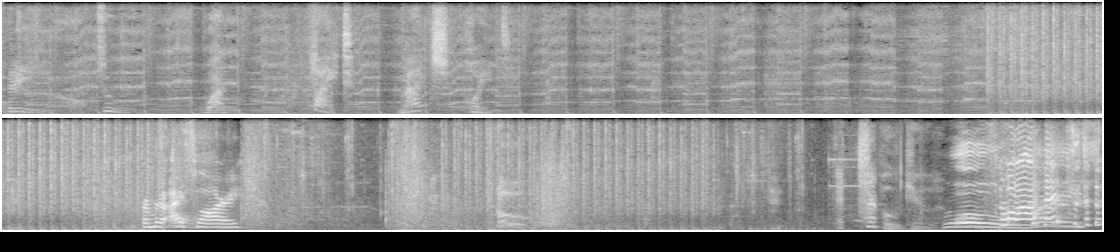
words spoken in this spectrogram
Three, now. two, one. Fight. Match point. Remember to ice wall, Ari. A triple kill. Whoa! What? Nice!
